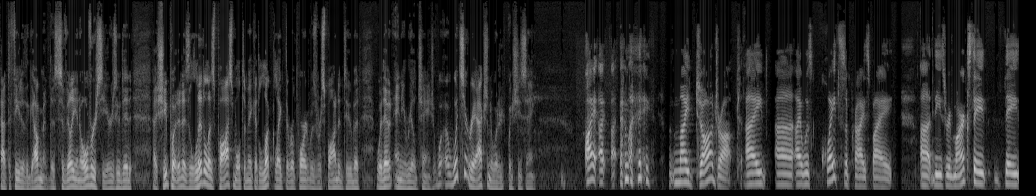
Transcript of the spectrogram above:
at the feet of the government. The civilian overseers who did, as she put it, as little as possible to make it look like the the report was responded to, but without any real change. Uh, what's your reaction to what, what she's saying? I, I, I my, my jaw dropped. I uh, I was quite surprised by uh, these remarks. They they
